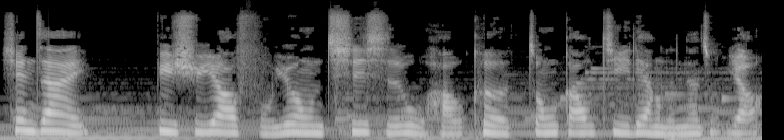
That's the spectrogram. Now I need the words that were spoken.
现在必须要服用七十五毫克中高剂量的那种药，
